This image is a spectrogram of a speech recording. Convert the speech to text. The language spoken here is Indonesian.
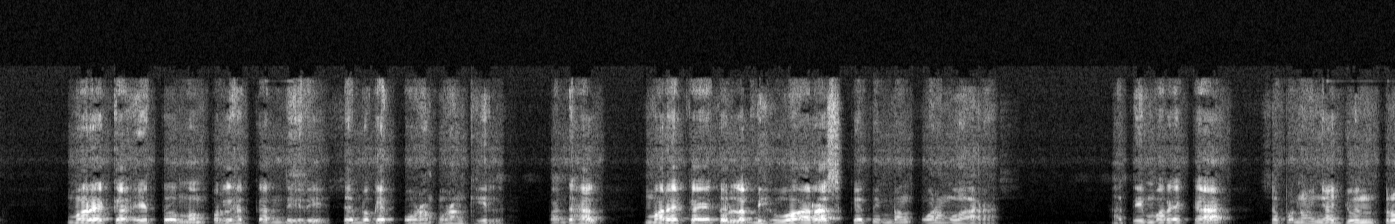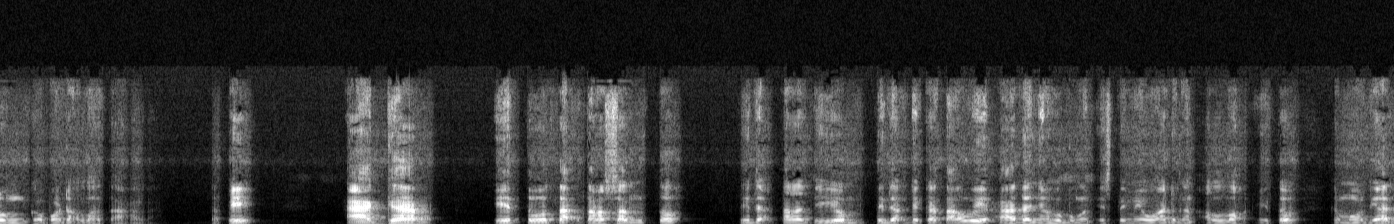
mereka itu memperlihatkan diri sebagai orang-orang gila. Padahal mereka itu lebih waras ketimbang orang waras. Hati mereka sepenuhnya juntrung kepada Allah Ta'ala. Tapi agar itu tak tersentuh, tidak tercium, tidak diketahui adanya hubungan istimewa dengan Allah itu, kemudian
